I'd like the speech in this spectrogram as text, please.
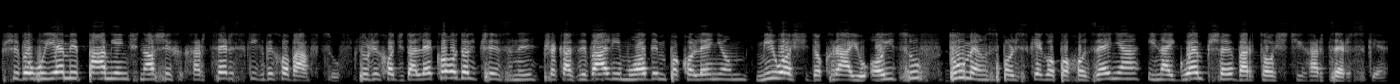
Przywołujemy pamięć naszych harcerskich wychowawców, którzy choć daleko od ojczyzny przekazywali młodym pokoleniom miłość do kraju ojców, dumę z polskiego pochodzenia i najgłębsze wartości harcerskie.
